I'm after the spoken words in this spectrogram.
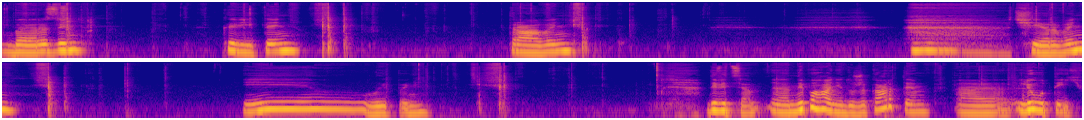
березень, квітень, травень, червень і липень. Дивіться, е, непогані дуже карти. Е, Лютий.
